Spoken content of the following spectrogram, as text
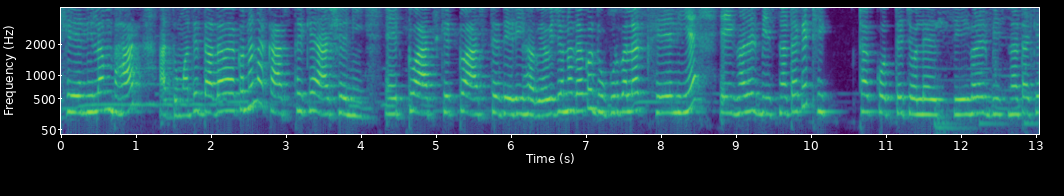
খেয়ে নিলাম ভাত। আর তোমাদের দাদাও এখনও না কাজ থেকে আসেনি। একটু আজকে একটু আসতে দেরি হবে। ওই জন্য দেখো দুপুরবেলা খেয়ে নিয়ে এই ঘরের বিছনাটাকে ঠিকঠাক করতে চলে এসেছি। এই ঘরের বিছনাটাকে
